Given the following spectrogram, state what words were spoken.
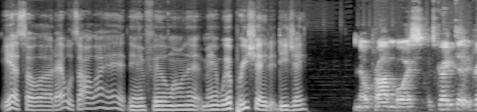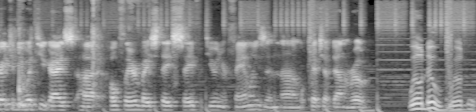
Yeah, so uh, that was all I had then, Phil, on that. Man, we appreciate it, DJ. No problem, boys. It's great to great to be with you guys. Uh, hopefully, everybody stays safe with you and your families, and uh, we'll catch up down the road. We'll do. We'll do.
